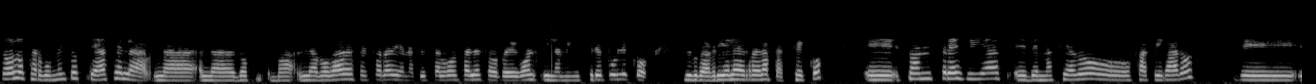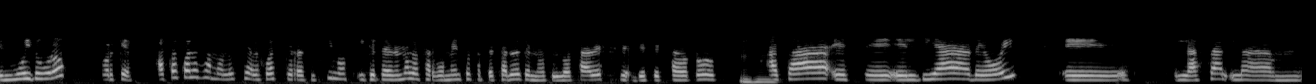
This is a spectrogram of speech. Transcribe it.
todos los argumentos que hace la, la, la, la abogada defensora Diana Cristal González Obregón y la Ministerio Público Luz Gabriela Herrera Pacheco. Eh, son tres días eh, demasiado fatigados, de, muy duros, porque acá cuál es la molestia del juez que resistimos y que tenemos los argumentos a pesar de que nos los ha desechado todos. Acá, este, el día de hoy, eh, la, la, mm,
